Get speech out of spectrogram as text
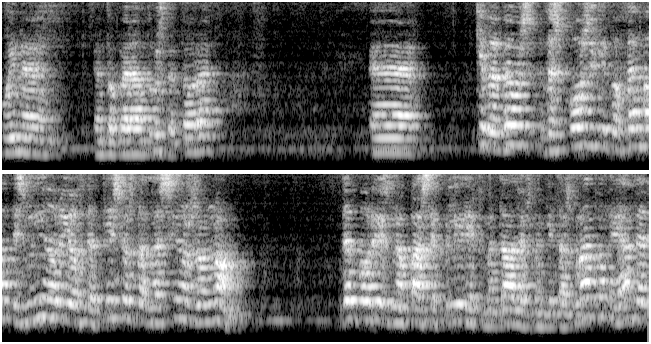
που είναι εν το περατούστε τώρα. Ε, και βεβαίως δεσπόζει και το θέμα της μη οριοθετήσεως θαλασσίων ζωνών. Δεν μπορείς να πας σε πλήρη εκμετάλλευση των κοιτασμάτων εάν δεν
